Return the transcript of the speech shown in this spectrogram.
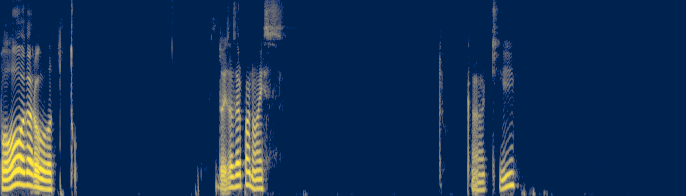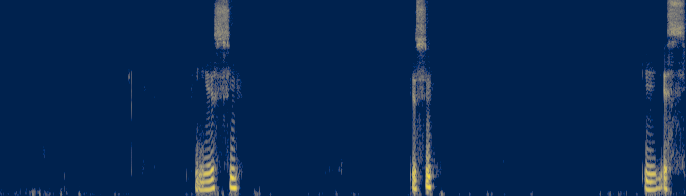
Boa, garoto. 2 a 0 para nós. Trocar aqui. Esse, esse e esse.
